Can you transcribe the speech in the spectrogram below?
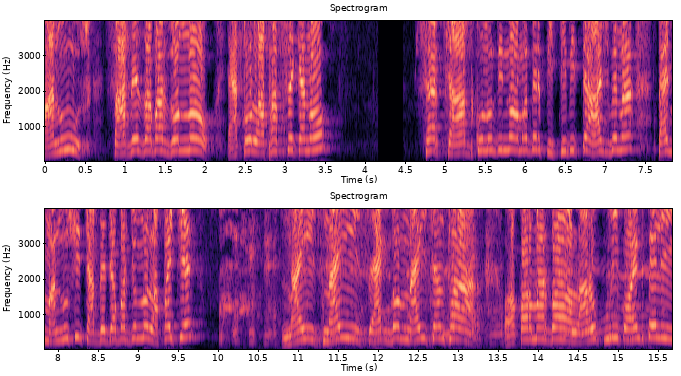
মানুষ চাঁদে যাবার জন্য এত লাফাচ্ছে কেন? স্যার, চাঁদ কোনোদিনও আমাদের পৃথিবীতে আসবে না, তাই মানুষই চাঁদে যাবার জন্য লাফাইছে। নাইস নাইস, একদম নাইস অ্যান্সার অকর্মার দল, আরও কুড়ি পয়েন্ট পেলি।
